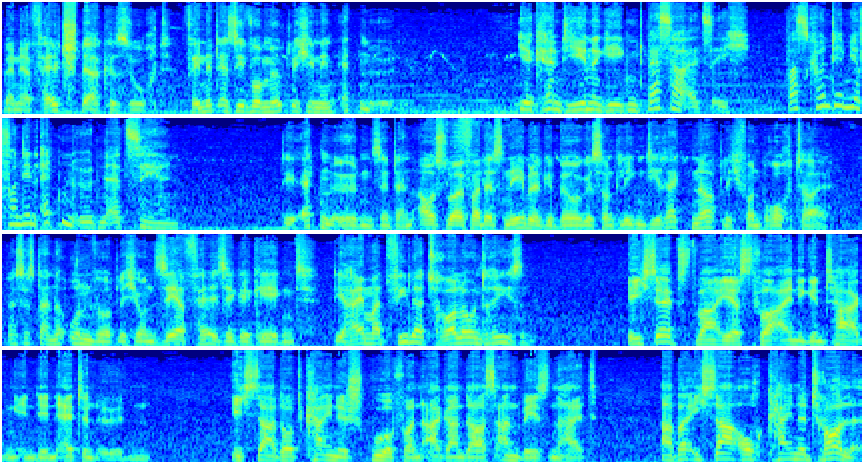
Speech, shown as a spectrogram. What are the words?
Wenn er Feldstärke sucht, findet er sie womöglich in den Ettenöden. Ihr kennt jene Gegend besser als ich. Was könnt ihr mir von den Ettenöden erzählen? Die Ettenöden sind ein Ausläufer des Nebelgebirges und liegen direkt nördlich von Bruchtal. Es ist eine unwirtliche und sehr felsige Gegend, die Heimat vieler Trolle und Riesen. Ich selbst war erst vor einigen Tagen in den Ettenöden. Ich sah dort keine Spur von Agandars Anwesenheit. Aber ich sah auch keine Trolle.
